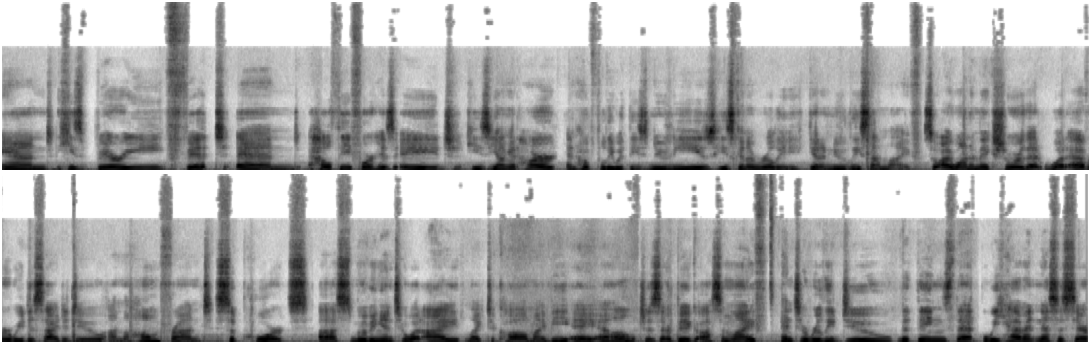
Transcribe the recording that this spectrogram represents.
And he's very fit and healthy for his age. He's young at heart. And hopefully, with these new knees, he's going to really get a new lease on life. So I want to make sure that whatever we decide to do on the home front supports us moving into what I like to call my BAL, which is our big, awesome life, and to really do the things that we haven't necessarily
